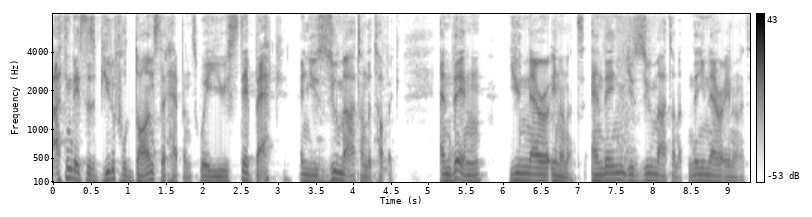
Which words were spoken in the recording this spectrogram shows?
I think there's this beautiful dance that happens where you step back and you zoom out on the topic. And then you narrow in on it and then you zoom out on it and then you narrow in on it.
